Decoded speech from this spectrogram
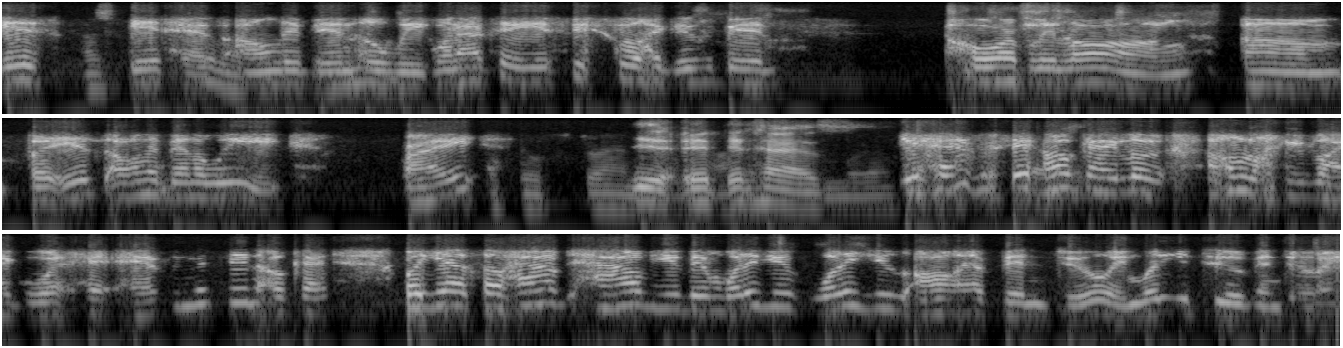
It's it has only been a week. When I tell you, it feels like it's been horribly long. Um, but it's only been a week, right? I feel stranded. Yeah, it- it has. Been. Okay, look, I'm like, like, what ha- hasn't it been? Okay, but yeah. So how how have you been? What have you What have you all have been doing? What have you two have been doing?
